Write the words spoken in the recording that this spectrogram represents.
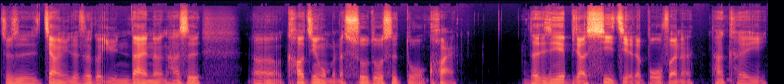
就是降雨的这个云带呢，它是呃靠近我们的速度是多快的一些比较细节的部分呢，它可以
